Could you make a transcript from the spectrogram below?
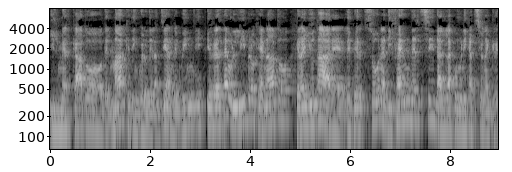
il mercato del marketing, quello delle aziende, quindi in realtà è un libro che è nato per aiutare le persone a difendersi dalla comunicazione aggressiva,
